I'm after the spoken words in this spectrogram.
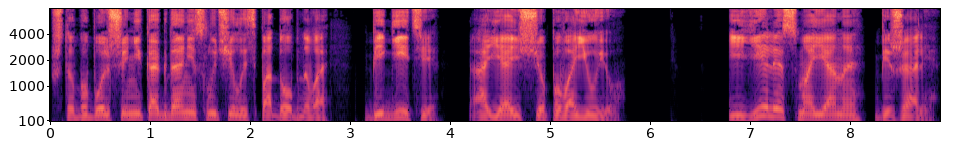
Чтобы больше никогда не случилось подобного, бегите, а я еще повоюю. И еле с Маяна бежали.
